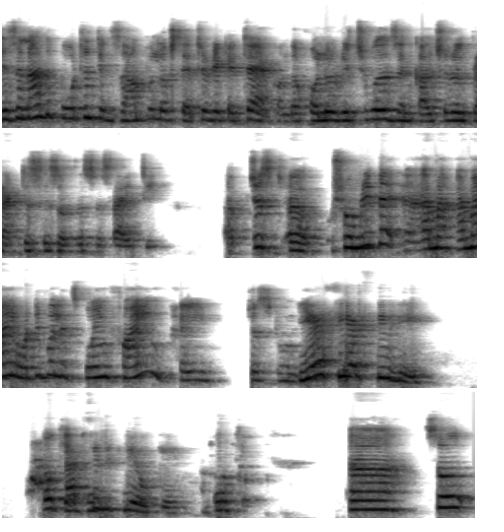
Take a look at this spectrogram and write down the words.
is another potent example of satiric attack on the hollow rituals and cultural practices of the society. Uh, just, uh, Shomrita, am I, am I audible? It's going fine. I just don't. Yes, yes, Didi. Okay. Absolutely okay. Okay. Uh, so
